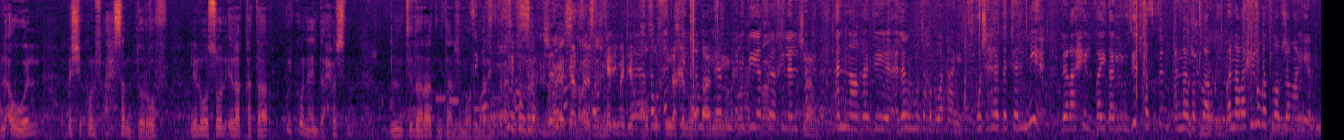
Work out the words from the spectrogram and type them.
الأول باش يكون في احسن الظروف للوصول إلى قطر ويكون عند حسن الانتظارات نتاع الجمهور المغربي سي في الكلمة ديالك بخصوص الناخب الوطني المغربيه في خلال الجمع ان غادي على المنتخب الوطني واش هذا تلميح لرحيل بيضاء لوزيد خاصه ان مطلب ان رحيله مطلب جماهيري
